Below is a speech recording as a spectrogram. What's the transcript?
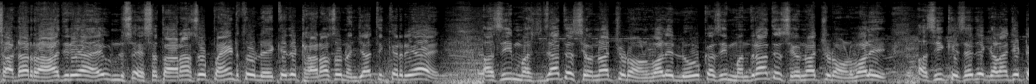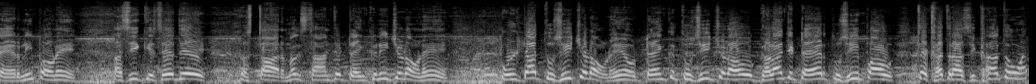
ਸਾਡਾ ਰਾਜ ਰਿਹਾ ਹੈ 19 1765 ਤੋਂ ਲੈ ਕੇ ਤੇ 1849 ਤੱਕ ਰਿਹਾ ਹੈ। ਅਸੀਂ ਮਸਜਿਦਾਂ ਤੇ ਸਿਉਨਾ ਚੜਾਉਣ ਵਾਲੇ ਲੋਕ, ਅਸੀਂ ਮੰਦਰਾਂ ਤੇ ਸਿਉਨਾ ਚੜਾਉਣ ਵਾਲੇ, ਅਸੀਂ ਕਿਸੇ ਦੇ ਗਲਾਂ 'ਚ ਟਾਇਰ ਨਹੀਂ ਪਾਉਣੇ, ਅਸੀਂ ਕਿਸੇ ਦੇ ਧਾਰਮਿਕ ਸਥਾਨ ਤੇ ਟੈਂਕ ਨਹੀਂ ਚੜਾਉਣੇ ਉਲਟਾ ਤੁਸੀਂ ਚੜਾਉਣੇ ਹੋ, ਟੈਂਕ ਤੁਸੀਂ ਚੜਾਓ ਗਲਾਂ 'ਚ ਟਾਇਰ ਤੁਸੀਂ ਪਾਓ ਤੇ ਖਤਰਾ ਸਿੱਖਾਂ ਤੋਂ ਹੈ।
